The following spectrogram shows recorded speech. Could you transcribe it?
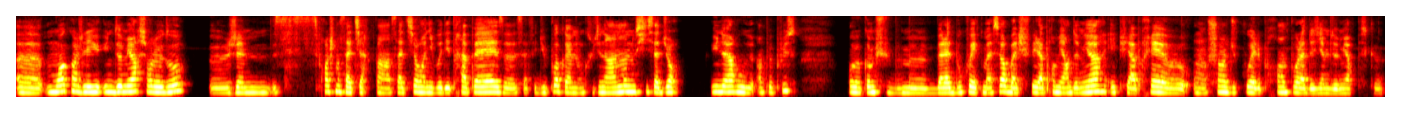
Euh, moi quand je l'ai eu une demi-heure sur le dos, euh, j'aime franchement, ça tire. Enfin, ça tire au niveau des trapèzes, euh, ça fait du poids quand même. Donc, généralement, nous, si ça dure une heure ou un peu plus, comme je me balade beaucoup avec ma soeur, bah, je fais la première demi-heure et puis après, on change. Du coup, elle prend pour la deuxième demi-heure parce que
